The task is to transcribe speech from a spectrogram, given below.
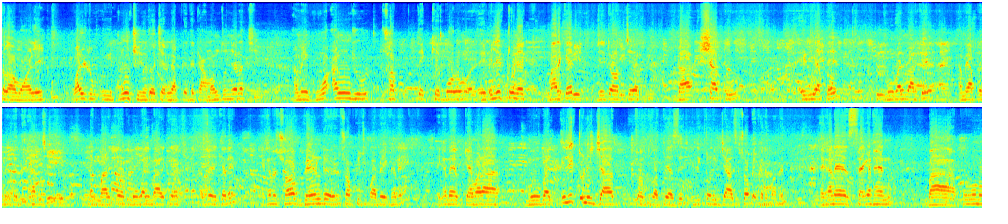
আসসালামু আলাইকুম। ওয়ার্ল্ড উইথ মুন্সিদ চ্যানেলে আপনাদেরকে আমন্ত্রণ জানাচ্ছি। আমি গুয়াংজুর সব থেকে বড় ইলেকট্রনিক মার্কেট যেটা হচ্ছে দা সাতু এরিয়াতে মোবাইল মার্কেট আমি আপনাদেরকে দেখাচ্ছি মার্কেট মোবাইল মার্কেট আছে এখানে এখানে সব ব্র্যান্ডের সব কিছু পাবে এখানে। এখানে ক্যামেরা মোবাইল ইলেকট্রনিক যা যন্ত্রপাতি আছে ইলেকট্রনিক যা আছে সব এখানে পাবেন। এখানে সেকেন্ড হ্যান্ড বা পুরনো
